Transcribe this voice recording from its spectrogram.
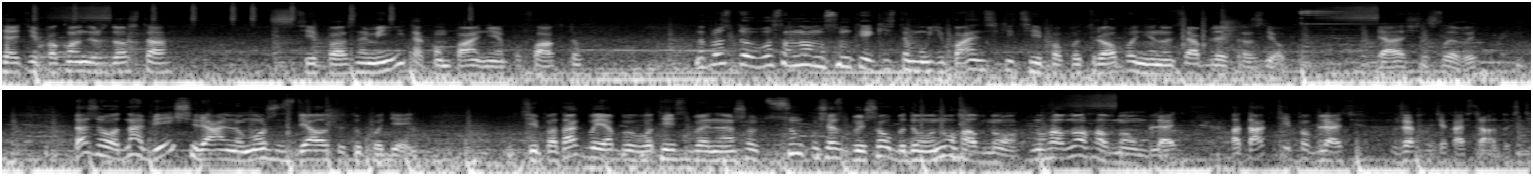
Ця, типу, Converse доста, типу, знаменита компанія по факту. Ну просто в основному сумки якісь там уєбанські, типу, потрьопані, ну ця, блядь, роз'єб. Я щасливий. Даже одна вещь реально може зробити тупо день. Типа так би я би, от якщо б я не знайшов цю сумку, зараз би йшов би думав, ну говно, ну говно говном, блядь. А так, типа, блядь, вже хоч якась радость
